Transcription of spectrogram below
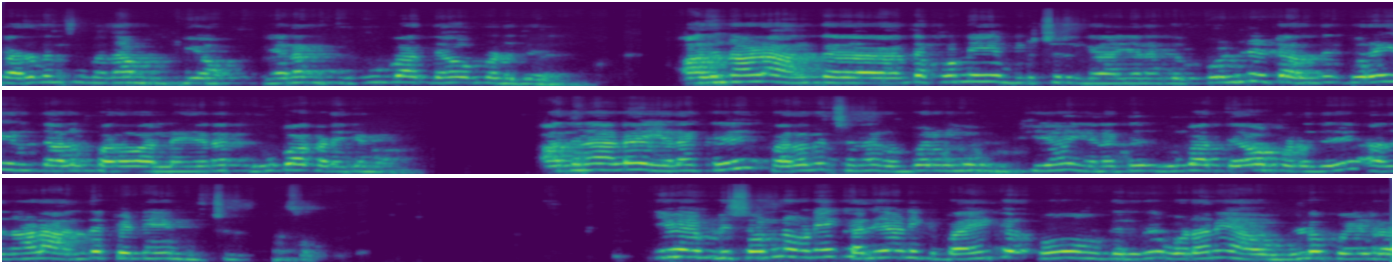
வரதட்சணை தான் முக்கியம். எனக்கு ரூபாய் தேவைப்படுது. அதனால அந்த அந்த பொண்ணையே முடிச்சிருங்க. எனக்கு பொண்ணுகிட்ட வந்து குறை இருந்தாலும் பரவாயில்ல. எனக்கு ரூபா கிடைக்கணும். அதனால எனக்கு வரதட்சணை ரொம்ப ரொம்ப முக்கியம். எனக்கு ரூபா தேவைப்படுது. அதனால அந்த பெண்ணையே முடிச்சிருக்கேன். இவன் இப்படி சொன்ன உடனே கல்யாணிக்கு பயங்கர கோவம் வந்துருது. உடனே அவ உள்ள போயிடுறா.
